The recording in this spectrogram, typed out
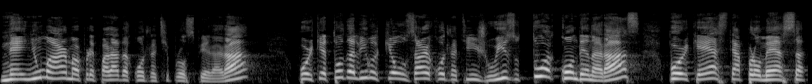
Nenhuma arma preparada contra ti prosperará, porque toda língua que ousar contra ti em juízo, tu a condenarás, porque esta é a promessa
